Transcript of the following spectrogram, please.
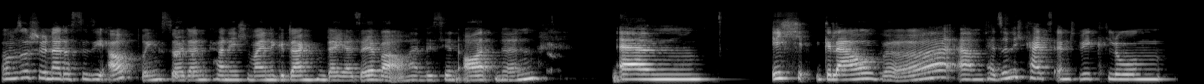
umso schöner, dass du sie aufbringst, weil dann kann ich meine Gedanken da ja selber auch ein bisschen ordnen. Ähm, ich glaube, ähm, Persönlichkeitsentwicklung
